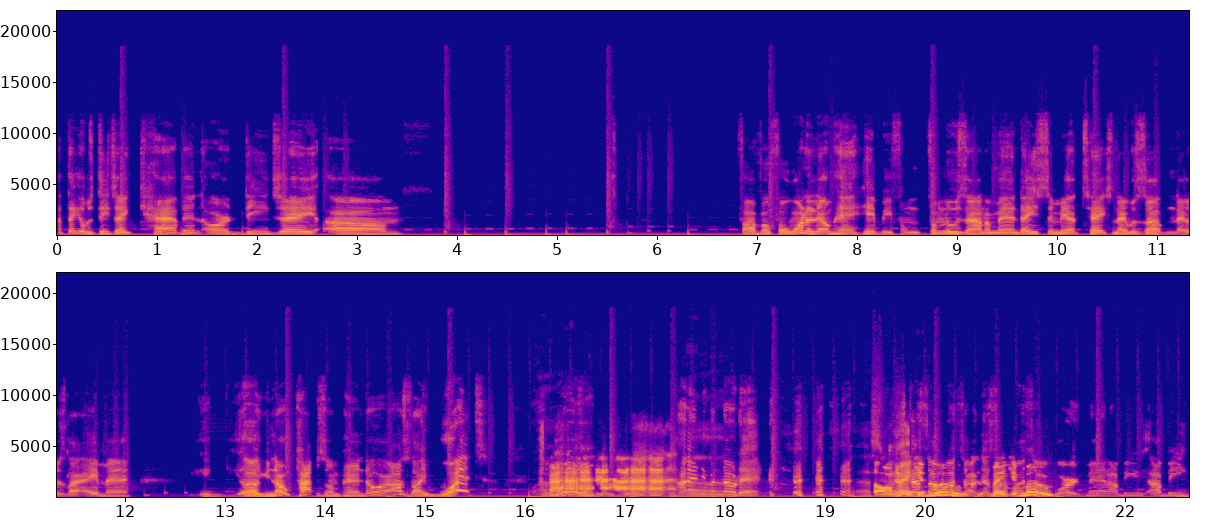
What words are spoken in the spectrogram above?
I think it was DJ Kevin or DJ um 504. One of them had hit me from from Louisiana, man. They sent me a text and they was up and they was like, "Hey, man, you, uh, you know Pop's on Pandora." I was like, "What?" I didn't even know that. That's So I'm making that's moves. I- Just that's how making much I moves. Work, man. I be I be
